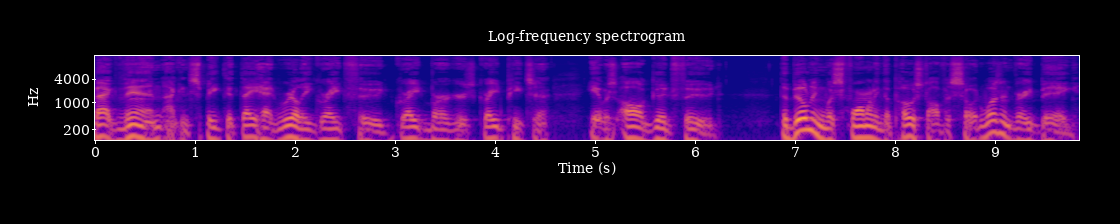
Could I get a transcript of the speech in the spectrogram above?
Back then, I can speak that they had really great food, great burgers, great pizza. It was all good food. The building was formerly the post office, so it wasn't very big.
